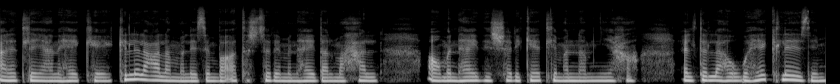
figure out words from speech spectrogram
قالت لي يعني هيك كل العالم ما لازم بقى تشتري من هيدا المحل أو من هيدي الشركات اللي منا منيحة. قلت لها هو هيك لازم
